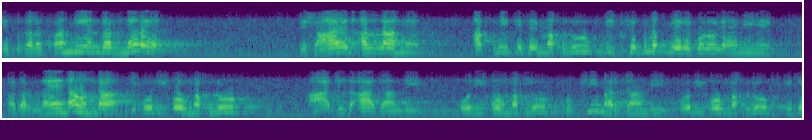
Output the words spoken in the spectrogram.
اس غلط فہمی اندر نہ رہے کہ شاید اللہ نے اپنی کسی مخلوق دی خدمت میرے کو لینی ہے۔ اگر میں نہ ہوں کہ وہ مخلوق آجز آ جاندی وہ مخلوق بھوکی مر جاندی؟ وہ مخلوق کسی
